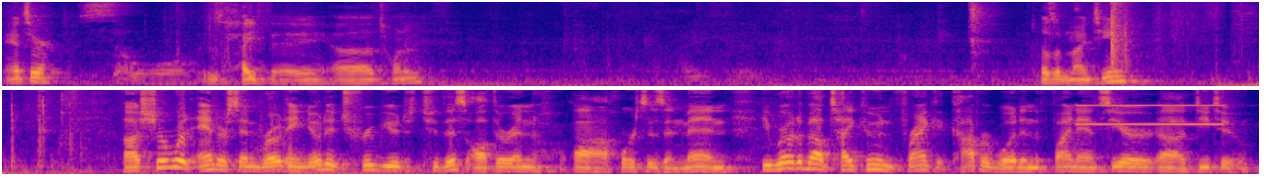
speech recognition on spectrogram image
Answer Cell wall. Is hyphae. Uh, 20. Tells up 19. Uh, Sherwood Anderson wrote a noted tribute to this author in uh, Horses and Men. He wrote about tycoon Frank Cowperwood in The Financier uh, D2.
